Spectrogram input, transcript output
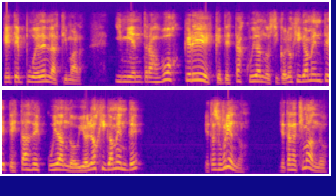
que te pueden lastimar. Y mientras vos crees que te estás cuidando psicológicamente, te estás descuidando biológicamente y estás sufriendo. Te estás lastimando.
